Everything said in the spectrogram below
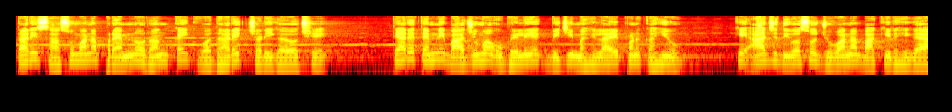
તારી સાસુમાના પ્રેમનો રંગ કંઈક વધારે જ ચડી ગયો છે. ત્યારે તેમની બાજુમાં ઊભેલી એક બીજી મહિલાએ પણ કહ્યું, કે આ જ દિવસો જોવાના બાકી રહી ગયા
